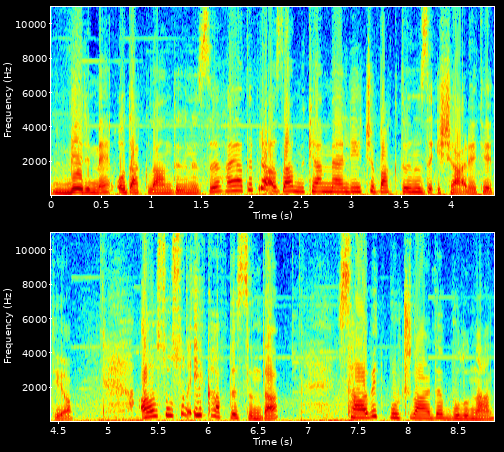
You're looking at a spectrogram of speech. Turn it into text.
verime odaklandığınızı, hayata biraz daha mükemmelliyetçi baktığınızı işaret ediyor. Ağustos'un ilk haftasında sabit burçlarda bulunan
